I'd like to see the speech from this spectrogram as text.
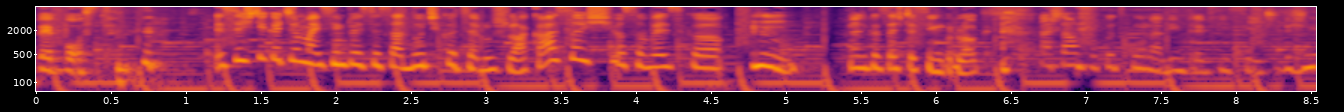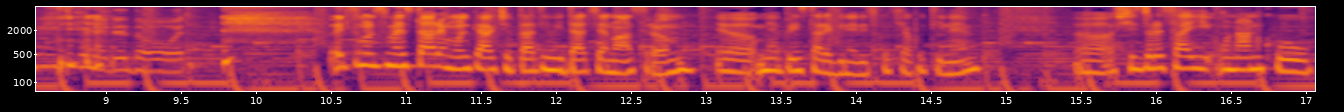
pe post. Să știi că cel mai simplu este să aduci cățelușul acasă și o să vezi că își găsește singur loc. Așa am făcut cu una dintre pisici, deci nu îmi spune de două ori. Îți mulțumesc tare mult că ai acceptat invitația noastră. Uh, Mi-a prins tare bine discuția cu tine Uh, și îți doresc să ai un an cu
